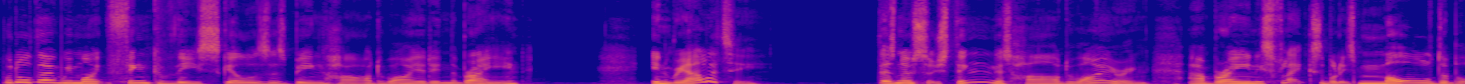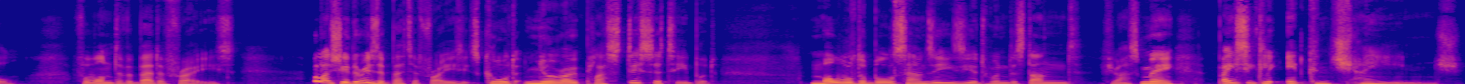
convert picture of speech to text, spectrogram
But although we might think of these skills as being hardwired in the brain, in reality, there's no such thing as hard wiring. Our brain is flexible, it's mouldable, for want of a better phrase. Well, actually, there is a better phrase. It's called neuroplasticity, but moldable sounds easier to understand, if you ask me. Basically, it can change.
